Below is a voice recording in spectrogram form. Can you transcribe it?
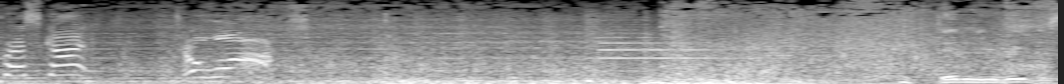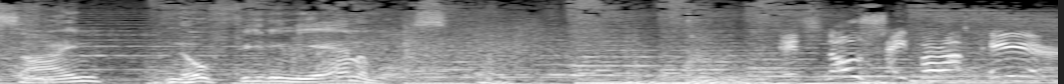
Prescott. To what? Didn't you read the sign? No feeding the animals. It's no safer up here.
